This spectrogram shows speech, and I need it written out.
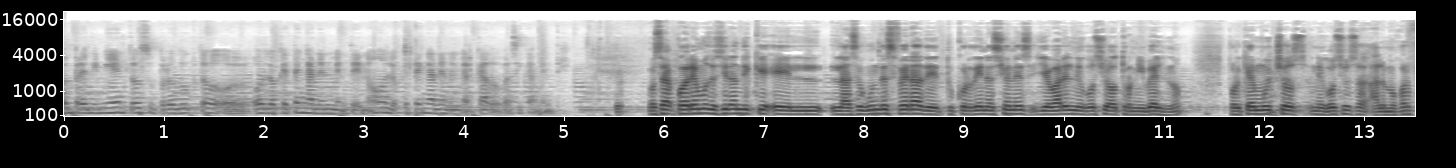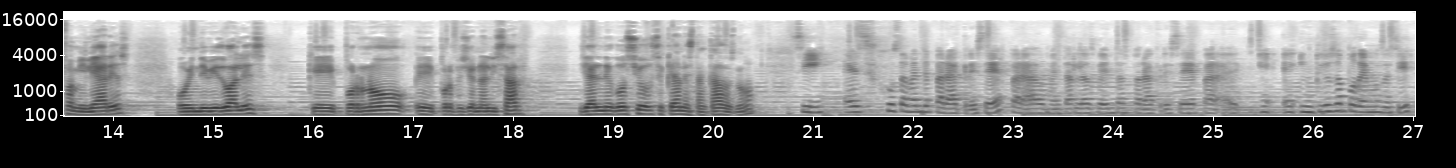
emprendimiento, su producto o, lo que tengan en mente, ¿no? lo que tengan en el mercado básicamente. O sea, podríamos decir, Andy, que la segunda esfera de tu coordinación es llevar el negocio a otro nivel, ¿no? Porque hay muchos negocios a, lo mejor familiares o individuales que por no eh, profesionalizar ya el negocio se quedan estancados, ¿no? Sí, es justamente para crecer, para aumentar las ventas, para crecer, para e, e, incluso podemos decir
